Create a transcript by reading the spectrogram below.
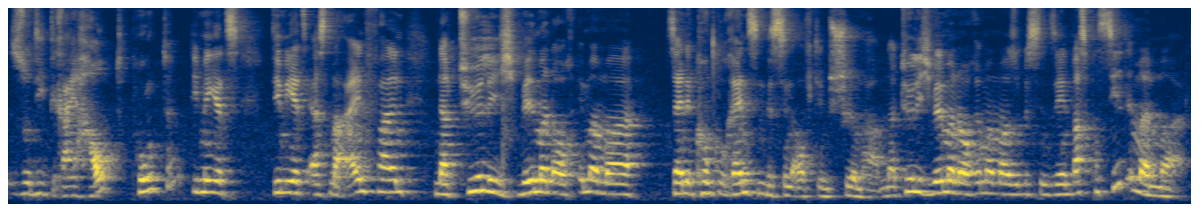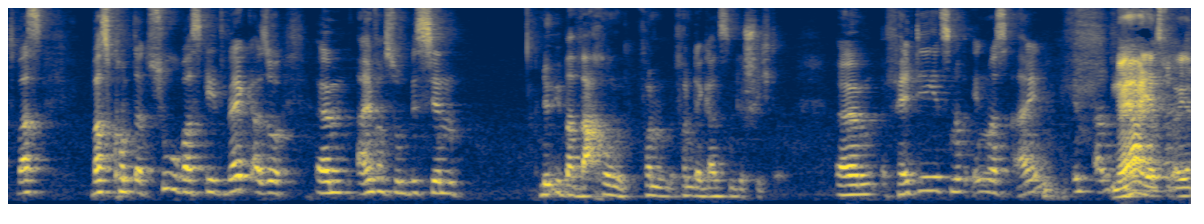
so die drei Hauptpunkte, die mir jetzt, die mir jetzt erstmal einfallen. Natürlich will man auch immer mal seine Konkurrenz ein bisschen auf dem Schirm haben. Natürlich will man auch immer mal so ein bisschen sehen, was passiert in meinem Markt, was, was kommt dazu, was geht weg. Also ähm, einfach so ein bisschen eine Überwachung von, von der ganzen Geschichte. Ähm, fällt dir jetzt noch irgendwas ein im Anfang? Naja, jetzt, äh,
